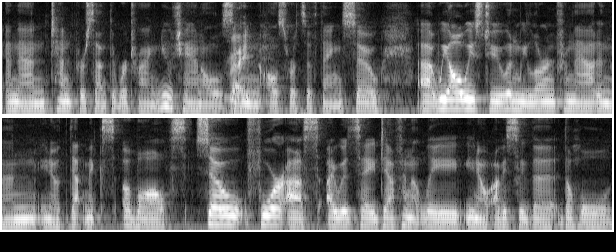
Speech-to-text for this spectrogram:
and then 10% that we're trying new channels Right. and all sorts of things. So, uh, we always do, and we learn from that, and then, you know, that mix evolves. So, for us, I would say definitely, you know, obviously the, the whole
